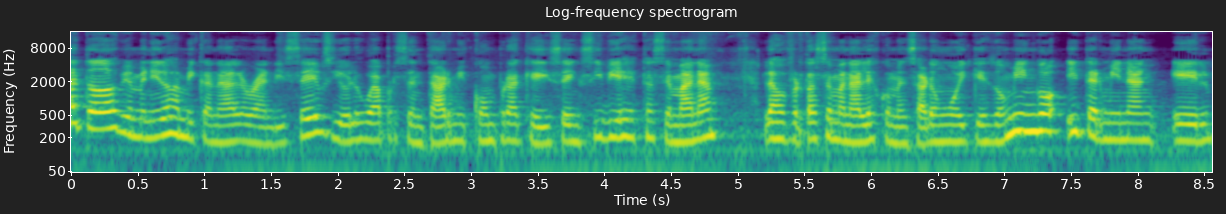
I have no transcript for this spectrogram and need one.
Hola a todos, bienvenidos a mi canal Randy Saves y hoy les voy a presentar mi compra que hice en CVS esta semana. Las ofertas semanales comenzaron hoy que es domingo y terminan el,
